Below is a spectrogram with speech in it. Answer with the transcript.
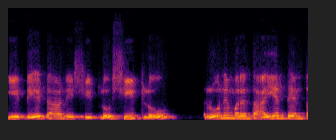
ఈ డేటా అనే షీట్లో షీట్లో రో నెంబర్ ఎంత? ఐ అంటే ఎంత?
